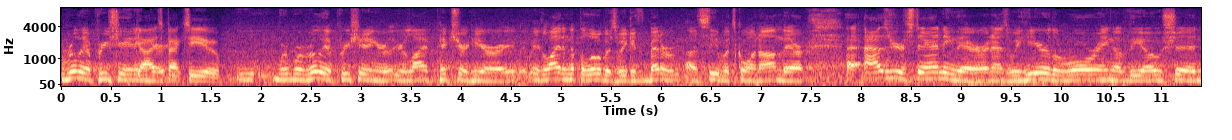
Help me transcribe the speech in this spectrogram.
Really appreciating guys. Your, back to you. We're, we're really appreciating your, your, live picture here. It, it, lightened up a little bit so we can better uh, see what's going on there. As you're standing there, and as we hear the roaring of the ocean,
